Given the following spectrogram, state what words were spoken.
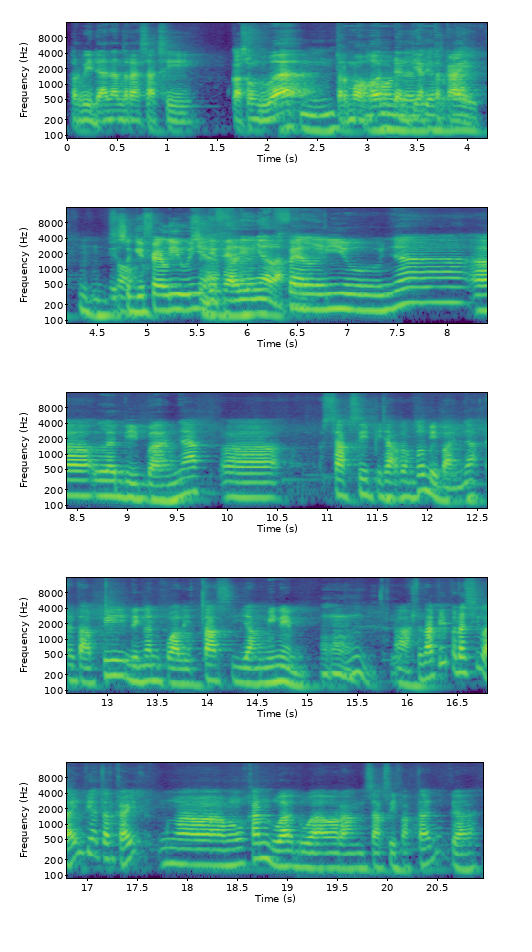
perbedaan antara saksi 02, termohon dan pihak terkait. Segi value-nya. Segi value-nya lah. Value-nya eh, lebih banyak eh, saksi pihak tertentu lebih banyak, tetapi dengan kualitas yang minim. Mm-mm. Nah, tetapi pada sisi lain pihak terkait mengemukakan dua dua orang saksi fakta juga.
